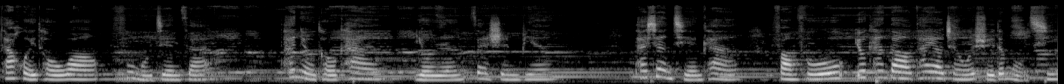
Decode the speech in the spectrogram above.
他回头望，父母健在；他扭头看，有人在身边；他向前看，仿佛又看到他要成为谁的母亲。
